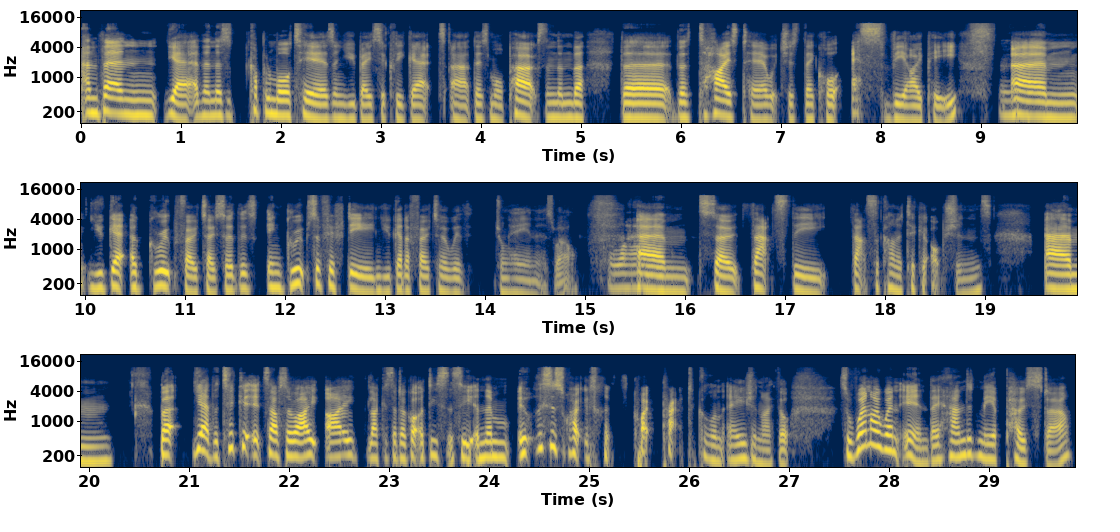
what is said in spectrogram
And then yeah, and then there's a couple more tiers, and you basically get uh, there's more perks, and then the the the highest tier, which is they call SVIP, Mhm. um, you get a group photo. So there's in groups of 15, you get a photo with Jung Hae In as well. Wow. Um, so that's the that's the kind of ticket options. Um, but yeah, the ticket itself. So I I like I said, I got a decent seat, and then it, this is quite quite practical and Asian. I thought. So when I went in, they handed me a poster,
